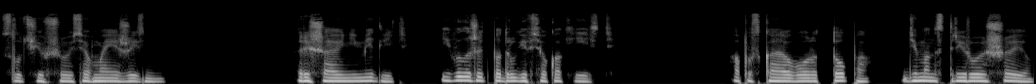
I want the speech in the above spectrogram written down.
случившегося в моей жизни. Решаю не медлить и выложить подруге все как есть. Опускаю ворот топа, демонстрируя шею,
